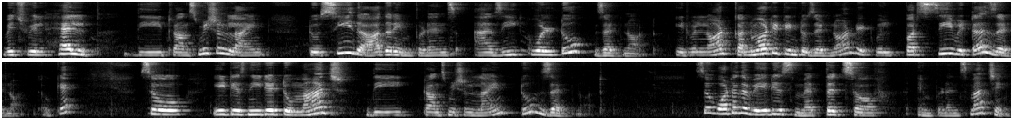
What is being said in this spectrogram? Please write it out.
which will help the transmission line to see the other impedance as equal to Z0. It will not convert it into Z0, it will perceive it as Z0. Okay. So it is needed to match the transmission line to Z0. So what are the various methods of impedance matching?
